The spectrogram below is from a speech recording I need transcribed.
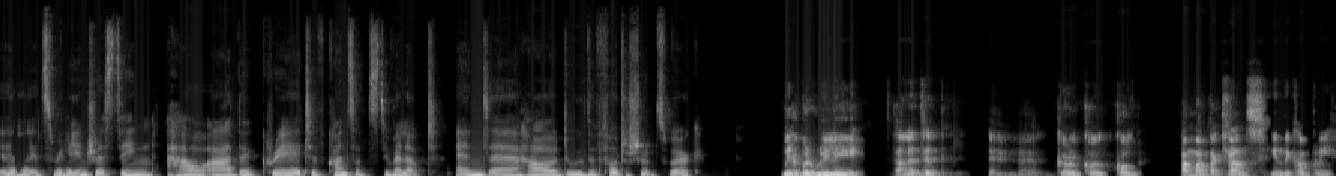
uh, it's really interesting how are the creative concepts developed and uh, how do the photo shoots work. We have a really talented uh, girl called, amanda krantz in the company.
